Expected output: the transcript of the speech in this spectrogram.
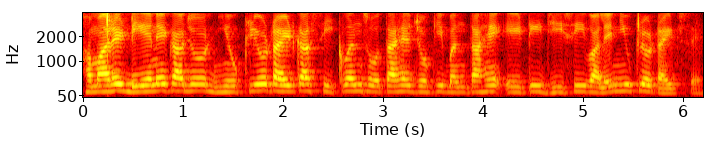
हमारे डीएनए का जो न्यूक्लियोटाइड का सीक्वेंस होता है, जो कि बनता है एटीजीसी वाले न्यूक्लियोटाइड से,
